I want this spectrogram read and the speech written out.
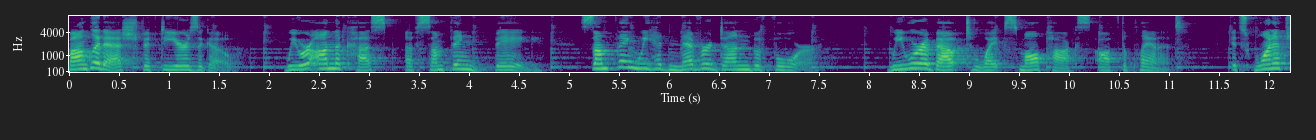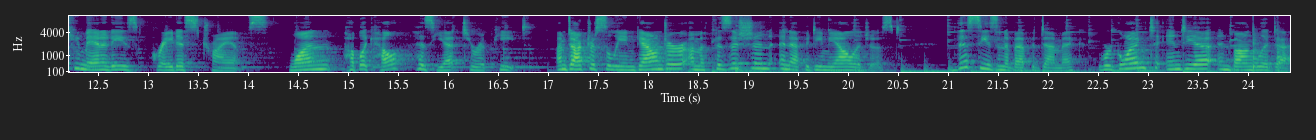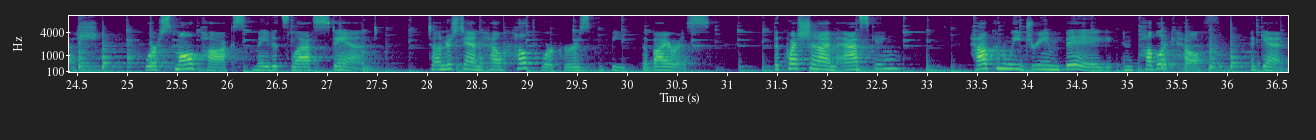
Bangladesh 50 years ago. We were on the cusp of something big, something we had never done before. We were about to wipe smallpox off the planet. It's one of humanity's greatest triumphs, one public health has yet to repeat. I'm Dr. Celine Gounder. I'm a physician and epidemiologist. This season of epidemic, we're going to India and Bangladesh, where smallpox made its last stand to understand how health workers beat the virus. The question I'm asking how can we dream big in public health again?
